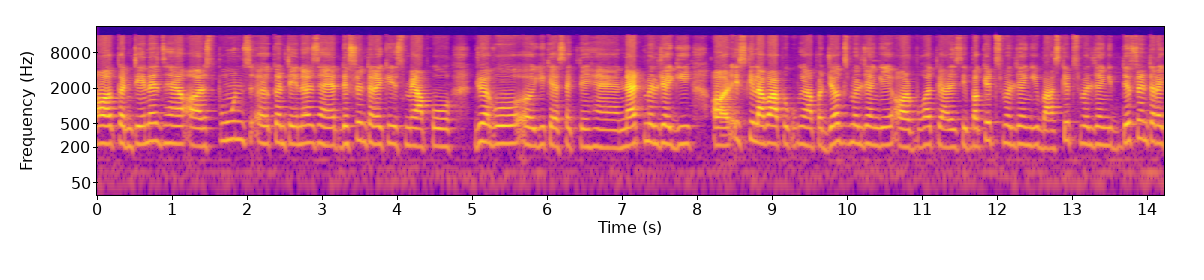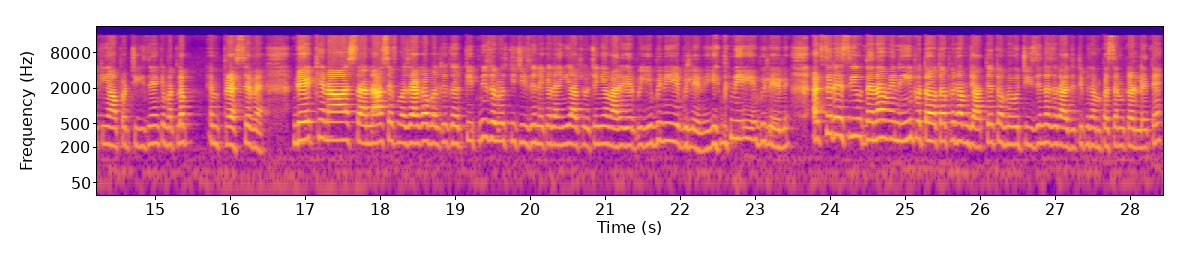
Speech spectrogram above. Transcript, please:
और कंटेनर्स हैं और स्पून कंटेनर्स डिफरेंट तरह की इसमें आपको जो है वो ये कह सकते हैं नेट मिल जाएगी। और इसके अलावा आप लोगों को यहाँ पर जग्स मिल जाएँगे और बहुत प्यारी सी बकेट्स मिल जाएँगी बास्केट्स मिल जाएँगी डिफरेंट तरह की यहाँ पर चीज़ें हैं कि मतलब इम्प्रेसिव हैं। देखे ना ना सिर्फ़ मज़ा आएगा, बल्कि घर की इतनी ज़रूरत की चीज़ें निकल आएँगी, आप सोचेंगे हमारे घर पे ये भी नहीं, ये भी ले लें, ये भी नहीं, ये भी ले लें। अक्सर ऐसी होता है ना, हमें नहीं पता होता, फिर हम जाते हैं तो हमें वो चीज़ें नज़र आ जाती, फिर हम पसंद कर लेते हैं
